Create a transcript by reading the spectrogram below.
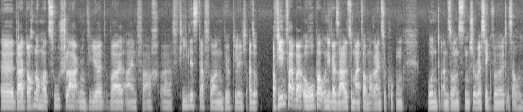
äh, da doch nochmal zuschlagen wird, weil einfach äh, vieles davon wirklich, also auf jeden Fall bei Europa Universalis, um einfach mal reinzugucken. Und ansonsten Jurassic World ist auch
